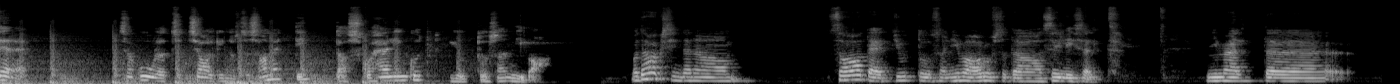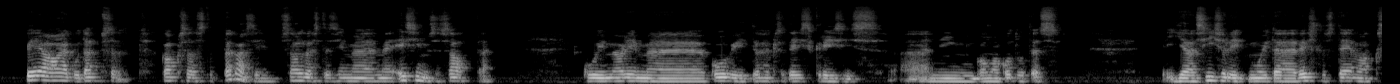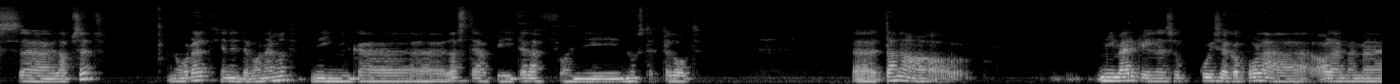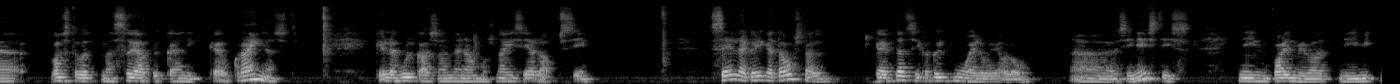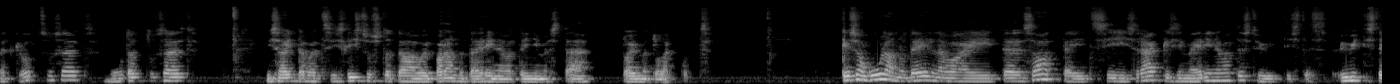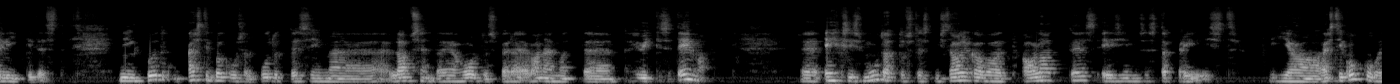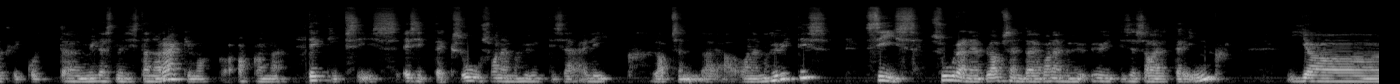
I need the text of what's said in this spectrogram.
tere! sa kuulad Sotsiaalkindlustusameti taskuhäälingut Jutus on iva. ma tahaksin täna saadet Jutus on iva alustada selliselt. nimelt äh, peaaegu täpselt kaks aastat tagasi salvestasime me esimese saate, kui me olime Covid-19 kriisis äh, ning oma kodudes. ja siis olid muide vestlusteemaks äh, lapsed noored ja nende vanemad ning äh, lasteabi telefoni nõustajate lood. Äh, täna, nii märgiline kui see ka pole, oleme me vastu võtmas sõjapõgenikke Ukrainast, kelle hulgas on enamus naisi ja lapsi. selle kõige taustal käib edasi ka kõik muu elujõulu äh, siin Eestis ning valmivad nii mitmedki otsused, muudatused mis aitavad siis lihtsustada või parandada erinevate inimeste toimetulekut. kes on kuulanud eelnevaid saateid, siis rääkisime erinevatest hüvitistest, hüvitiste liikidest ning põd, hästi põgusalt puudutasime lapsendaja, hoolduspere ja vanemate hüvitise teemat. ehk siis muudatustest, mis algavad alates esimesest aprillist ja hästi kokkuvõtlikult, äh, millest me siis täna rääkima hakkame, tekib siis esiteks uus vanemahüvitise liik, lapsendaja vanemahüvitis, siis suureneb lapsendaja vanemahüvitise saajate ring ja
